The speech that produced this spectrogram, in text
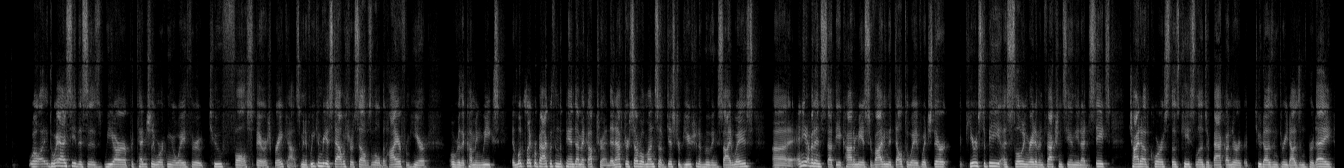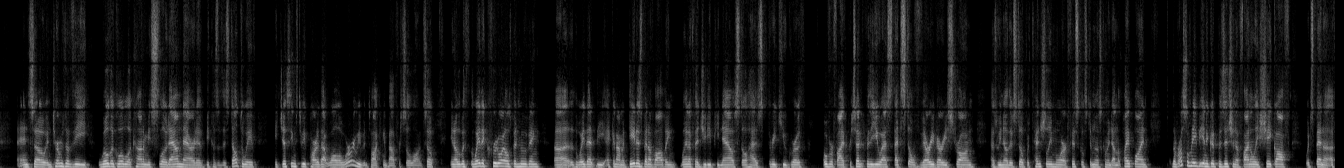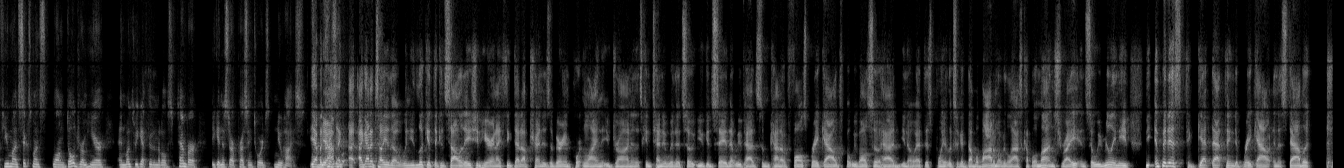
Well, the way I see this is we are potentially working our way through two false bearish breakouts. I mean, if we can reestablish ourselves a little bit higher from here over the coming weeks, it looks like we're back within the pandemic uptrend. And after several months of distribution of moving sideways, uh, any evidence that the economy is surviving the Delta wave, which there appears to be a slowing rate of infections here in the United States. China, of course, those caseloads are back under two dozen, three dozen per day. And so, in terms of the will the global economy slow down narrative because of this Delta wave, it just seems to be part of that wall of worry we've been talking about for so long. So, you know, with the way that crude oil has been moving, uh, the way that the economic data has been evolving, Atlanta Fed GDP now still has 3Q growth over 5% for the US. That's still very, very strong. As we know, there's still potentially more fiscal stimulus coming down the pipeline. The Russell may be in a good position to finally shake off what's been a, few months, six months long doldrum here and once we get through the middle of September, begin to start pressing towards new highs. Yeah, but yeah, Chris, I, I got to tell you though, when you look at the consolidation here, and I think that uptrend is a very important line that you've drawn, and it's contended with it. So you can say that we've had some kind of false breakouts, but we've also had, you know, at this point, it looks like a double bottom over the last couple of months, right? And so we really need the impetus to get that thing to break out and establish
